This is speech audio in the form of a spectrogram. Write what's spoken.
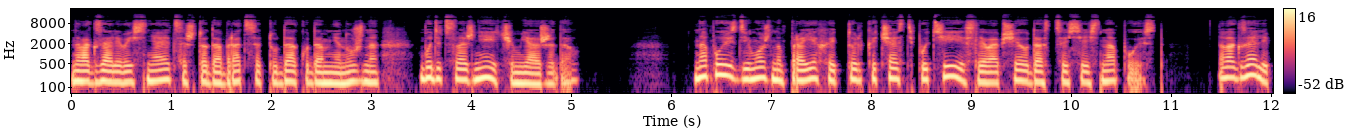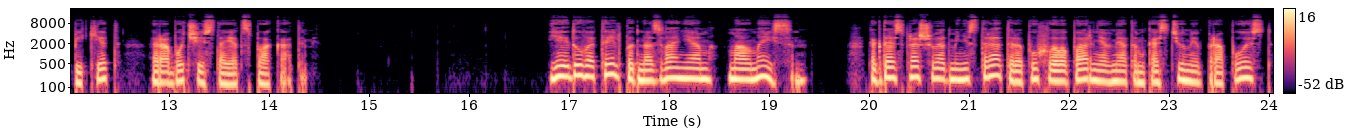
На вокзале выясняется, что добраться туда, куда мне нужно, будет сложнее, чем я ожидал. На поезде можно проехать только часть пути, если вообще удастся сесть на поезд. На вокзале пикет, рабочие стоят с плакатами. Я иду в отель под названием Малмейсон. Когда я спрашиваю администратора, пухлого парня в мятом костюме, про поезд,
